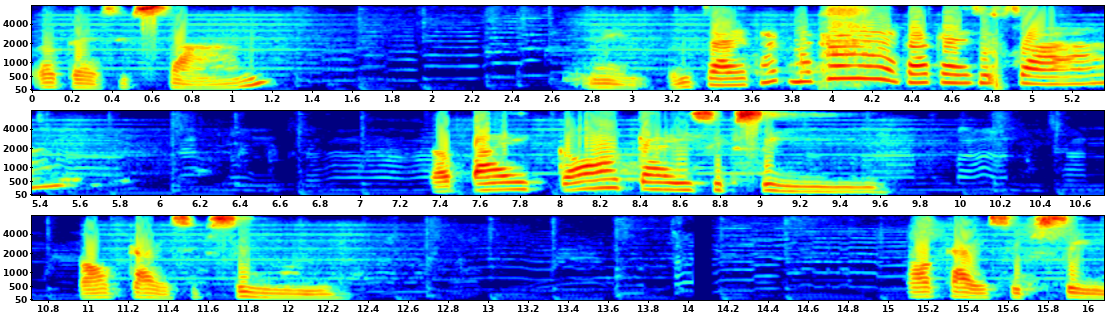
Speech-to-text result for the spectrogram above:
ก็ไก่สิบสามนี่สนใจทักมาค่ะก็ไก่สิบสามต่อไปกอไก่สิบสี่กอไก่สิบสี่กอไก่สิบสี่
